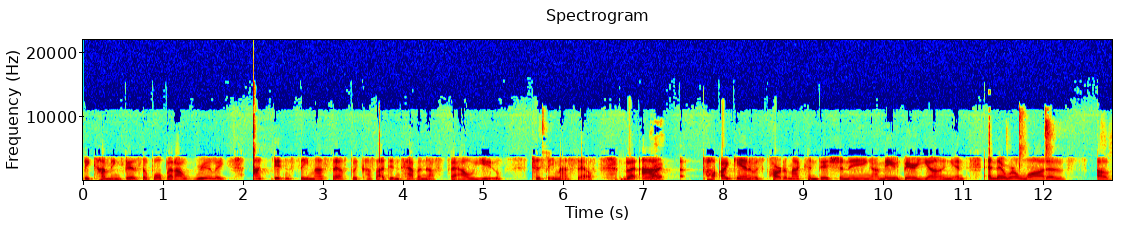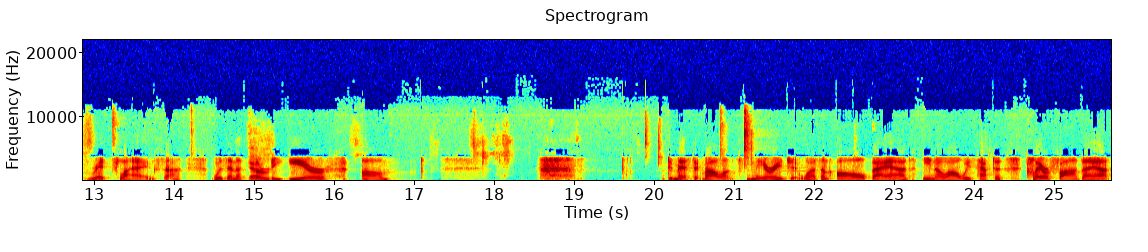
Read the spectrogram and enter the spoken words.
becoming visible but i really i didn't see myself because i didn't have enough value to see myself but i right again, it was part of my conditioning. I married very young, and and there were a lot of of red flags. I was in a yeah. thirty year. Um, domestic violence marriage. It wasn't all bad. You know, I always have to clarify that,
